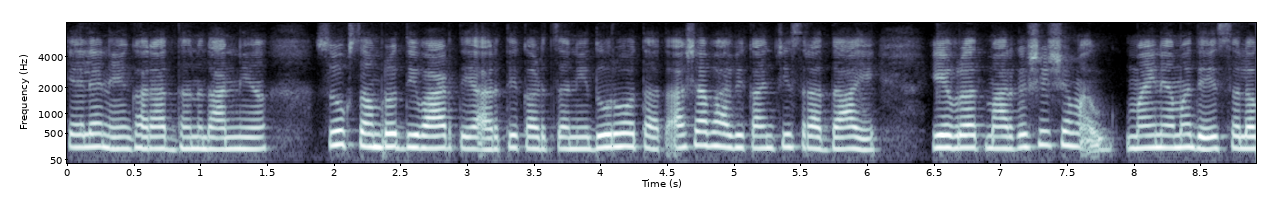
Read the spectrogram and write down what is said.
केल्याने घरात धनधान्य सुख समृद्धी वाढते आर्थिक अडचणी दूर होतात. अशा भाविकांची श्रद्धा आहे. हे व्रत मार्गशीर्ष म- महिन्यामध्ये सलग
